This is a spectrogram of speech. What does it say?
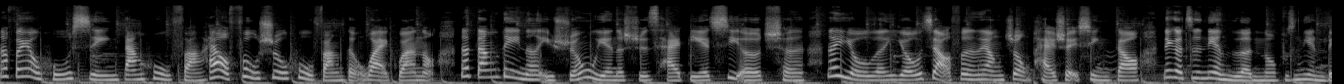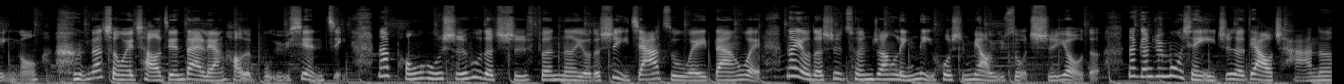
那分有弧形、单户房，还有复数户房等外观哦。那当地呢以玄武岩的石材叠砌而成，那有棱有角，分量重，排水性高。那个字念棱哦，不是念零哦。那成为潮间带良好的捕鱼陷阱。那澎湖石沪的持分呢，有的是以家族为单位，那有的是。是村庄邻里或是庙宇所持有的。那根据目前已知的调查呢，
